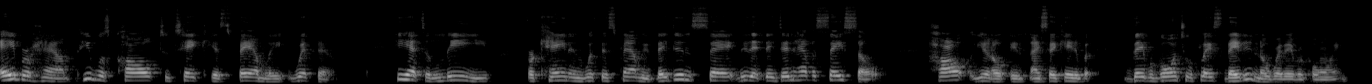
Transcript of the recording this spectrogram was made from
Abraham, he was called to take his family with him. He had to leave for Canaan with his family. They didn't say, they, didn't have a say so. How, you know, I say Canaan, but they were going to a place they didn't know where they were going.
